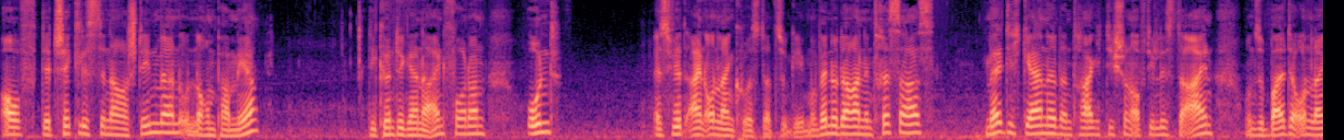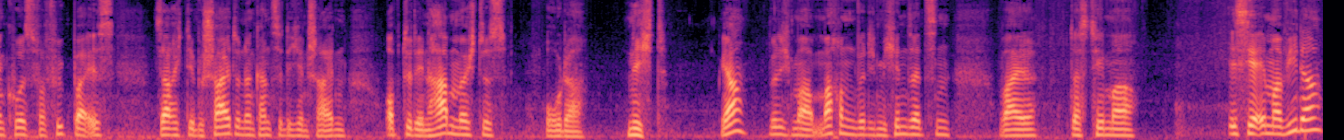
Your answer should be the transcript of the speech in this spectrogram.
auf der Checkliste nachher stehen werden und noch ein paar mehr. Die könnt ihr gerne einfordern. Und es wird einen Online-Kurs dazu geben. Und wenn du daran Interesse hast, melde dich gerne, dann trage ich dich schon auf die Liste ein. Und sobald der Online-Kurs verfügbar ist, sage ich dir Bescheid und dann kannst du dich entscheiden, ob du den haben möchtest oder nicht. Ja, würde ich mal machen, würde ich mich hinsetzen, weil das Thema ist ja immer wieder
